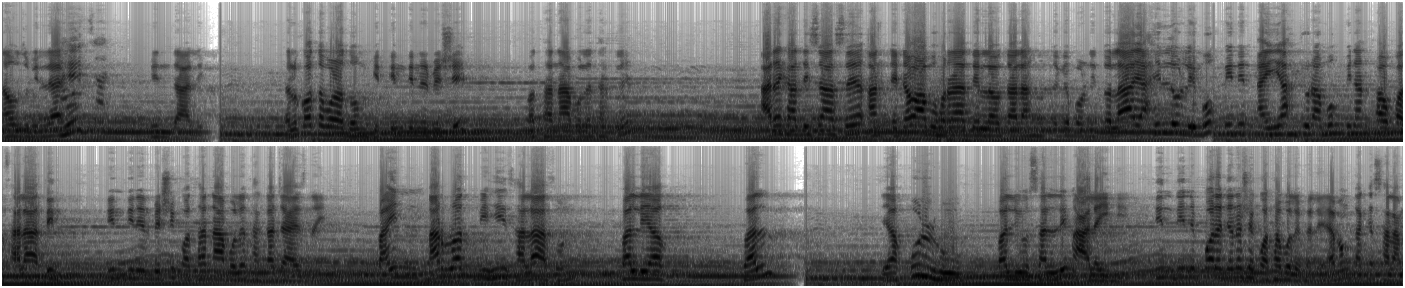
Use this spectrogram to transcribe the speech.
নাউজুবিল্লাহি মিন তাহলে কত বড় ধমকি? তিন দিনের বেশি? কথা না বলে থাকলে। আরেক হাদিসে আছে এটাও আবু থেকে বর্ণিত, লা তিন দিনের বেশি কথা না বলে থাকা জায়েজ নাই। ফাইন বিহি ফাল আলাইহি। তিন পরে যেন সে কথা বলে ফেলে এবং তাকে সালাম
